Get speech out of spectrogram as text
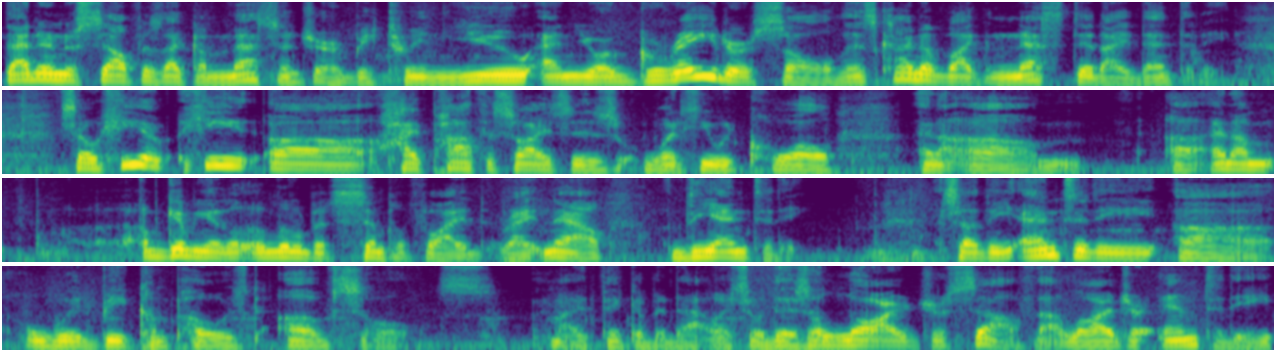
that inner self is like a messenger between you and your greater soul. There's kind of like nested identity. So he he uh, hypothesizes what he would call an um, uh, and I'm I'm giving it a, a little bit simplified right now the entity. So the entity uh, would be composed of souls. You might think of it that way. So there's a larger self, that larger entity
